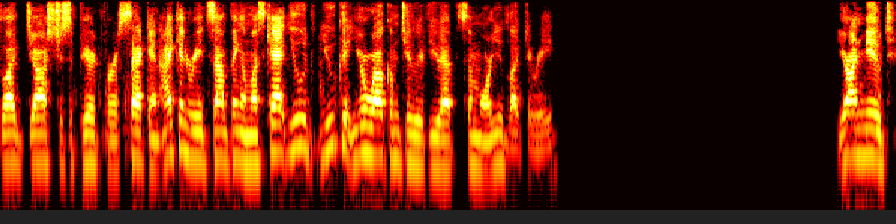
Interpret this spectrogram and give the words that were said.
Like Josh disappeared for a second. I can read something unless Kat, you you can you're welcome to if you have some more you'd like to read. You're on mute.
